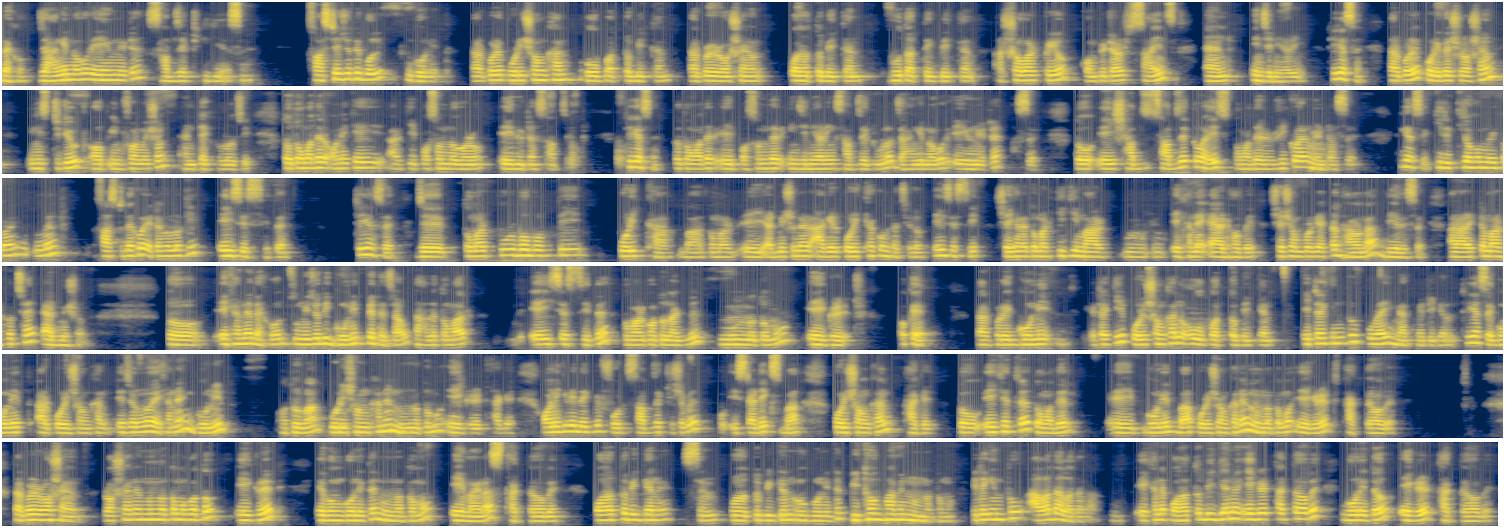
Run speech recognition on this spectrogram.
দেখো, জাহাঙ্গীরনগর এই ইউনিটে সাবজেক্ট কি কি আছে? ফার্স্টে যদি বলি, গণিত, তারপরে পরিসংখ্যান ও উপাত্ত বিজ্ঞান, তারপরে রসায়ন পদার্থবিজ্ঞান ভূতাত্ত্বিক বিজ্ঞান, আর সবার প্রিয় কম্পিউটার সায়েন্স অ্যান্ড ইঞ্জিনিয়ারিং ঠিক আছে? তারপরে পরিবেশ রসায়ন institute of information and technology তো তোমাদের অনেকেই আর কি পছন্দ করো এই দুইটা সাবজেক্ট ঠিক আছে? তো তোমাদের এই পছন্দের ইঞ্জিনিয়ারিং সাবজেক্টগুলো জাহাঙ্গীরনগর এই ইউনিটে আছে। তো এই সাবজেক্ট ওয়াইজ তোমাদের রিকোয়ারমেন্ট আছে। ঠিক আছে? কি কীরকম রিকোয়ারমেন্ট ফার্স্ট দেখো, এটা হলো কি এইচএসসি তে। ঠিক আছে? যে তোমার পূর্ববর্তী পরীক্ষা বা তোমার এই অ্যাডমিশনের আগের পরীক্ষা কোনটা ছিল? এইচএসসি সেখানে তোমার কি কি মার্ক এখানে অ্যাড হবে, সে সম্পর্কে একটা ধারণা দিয়ে দিছে। আর আরেকটা মার্ক হচ্ছে অ্যাডমিশন তো এখানে দেখো, তুমি যদি গণিত পেতে চাও, তাহলে তোমার এইচএসসি তে তোমার কত লাগবে? ন্যূনতম এ গ্রেড ওকে তারপরে গণিত, এটা কি? পরিসংখ্যান ও উপাত্ত বিজ্ঞান এটা কিন্তু পুরাই ম্যাথমেটিক্যাল ঠিক আছে? গণিত আর পরিসংখ্যান, এজন্য এখানে গণিত অথবা পরিসংখ্যানের ন্যূনতম এ গ্রেড থাকে। অনেকেরই দেখবে ফোর্থ সাবজেক্ট হিসেবে স্ট্যাটিক্স বা পরিসংখ্যান থাকে। তো এই ক্ষেত্রে তোমাদের এই গণিত বা পরিসংখ্যানের ন্যূনতম এ গ্রেড থাকতে হবে। তারপরে রসায়ন। রসায়নের ন্যূনতম কত? এ গ্রেড এবং গণিতের ন্যূনতম এ মাইনাস থাকতে হবে। পদার্থবিজ্ঞানে সেম পদার্থবিজ্ঞান ও গণিতে পৃথকভাবে ন্যূনতম। এটা কিন্তু আলাদা আলাদা না। এখানে পদার্থবিজ্ঞানেও এ গ্রেড থাকতে হবে, গণিতেও এ গ্রেড থাকতে হবে।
